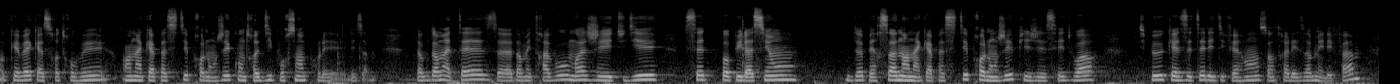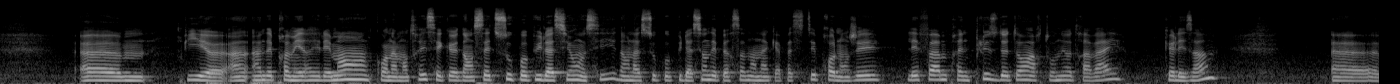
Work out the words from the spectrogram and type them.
au Québec à se retrouver en incapacité prolongée contre 10% pour les, hommes. Donc dans ma thèse, dans mes travaux, moi j'ai étudié cette population de personnes en incapacité prolongée, puis j'ai essayé de voir un petit peu quelles étaient les différences entre les hommes et les femmes. Euh, puis euh, un, des premiers éléments qu'on a montré, c'est que dans cette sous-population aussi, dans la sous-population des personnes en incapacité prolongée, les femmes prennent plus de temps à retourner au travail que les hommes. Euh,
